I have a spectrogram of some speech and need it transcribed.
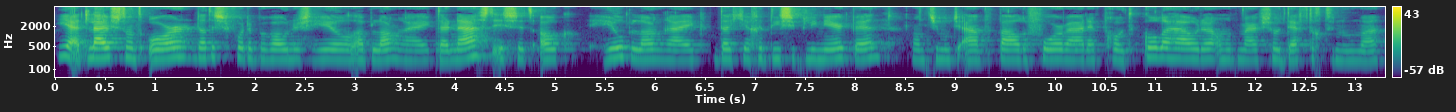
Ja, het luisterend oor, dat is voor de bewoners heel uh, belangrijk. Daarnaast is het ook heel belangrijk dat je gedisciplineerd bent. Want je moet je aan bepaalde voorwaarden en protocollen houden, om het maar zo deftig te noemen.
